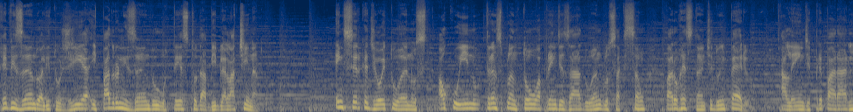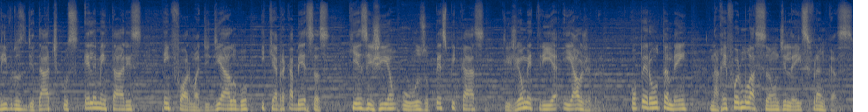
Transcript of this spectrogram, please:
revisando a liturgia e padronizando o texto da Bíblia Latina. Em cerca de oito anos, Alcuino transplantou o aprendizado anglo-saxão para o restante do império, além de preparar livros didáticos elementares em forma de diálogo e quebra-cabeças, que exigiam o uso perspicaz de geometria e álgebra. Operou também na reformulação de leis francas.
